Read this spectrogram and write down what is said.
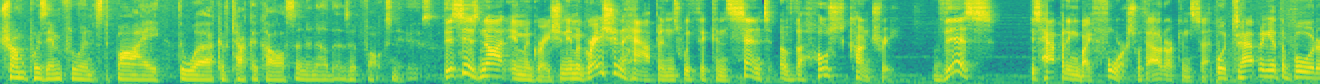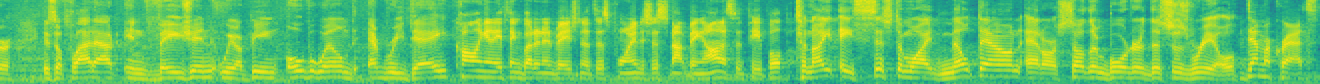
Trump was influenced by the work of Tucker Carlson and others at Fox News. This is not immigration. Immigration happens with the consent of the host country. This is happening by force without our consent. What's happening at the border is a flat out invasion. We are being overwhelmed every day. Calling anything but an invasion at this point is just not being honest with people. Tonight, a system wide meltdown at our southern border. This is real. Democrats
